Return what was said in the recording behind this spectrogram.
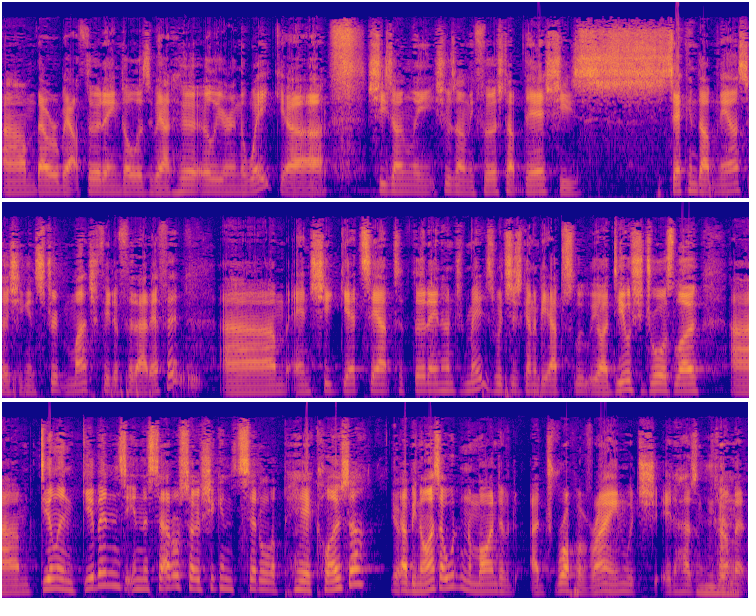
Um, they were about thirteen dollars about her earlier in the week. Uh, she's only she was only first up there. She's second up now, so she can strip much fitter for that effort. Um, and she gets out to 1300 metres, which is going to be absolutely ideal. She draws low. Um, Dylan Gibbons in the saddle, so if she can settle a pair closer, Yep. that'd be nice. I wouldn't have minded a drop of rain, which it hasn't come Yeah. at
